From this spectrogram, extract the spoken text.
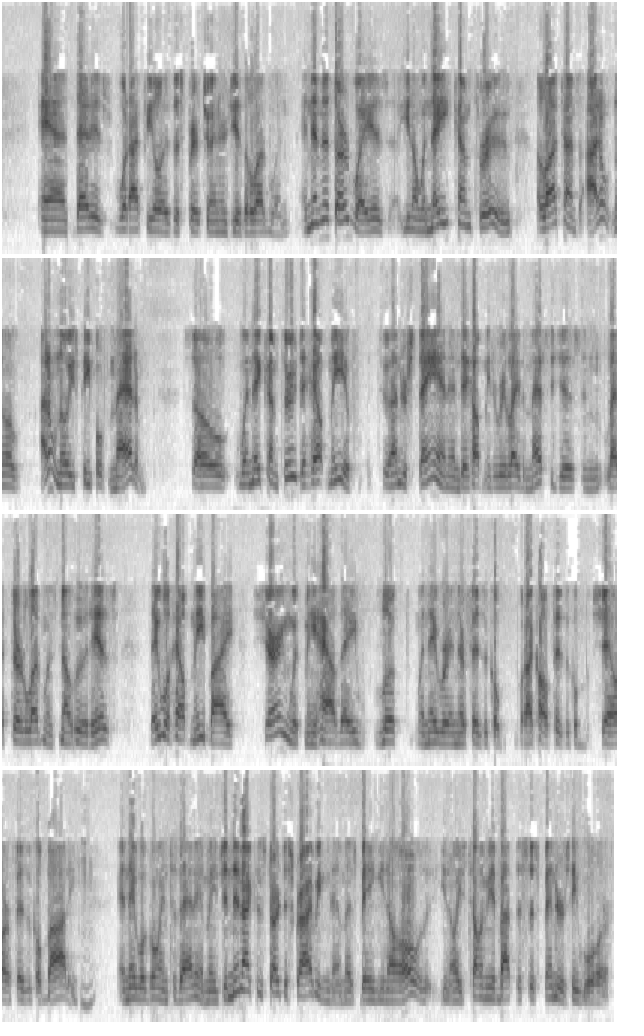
And that is what I feel is the spiritual energy of the loved one. And then the third way is, you know, when they come through, a lot of times I don't know, I don't know these people from Adam. So when they come through to help me if, to understand and to help me to relay the messages and let their loved ones know who it is, they will help me by sharing with me how they looked when they were in their physical, what I call physical shell or physical body. Mm-hmm. And they will go into that image, and then I can start describing them as being, you know, oh, you know, he's telling me about the suspenders he wore,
